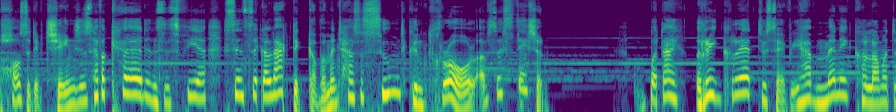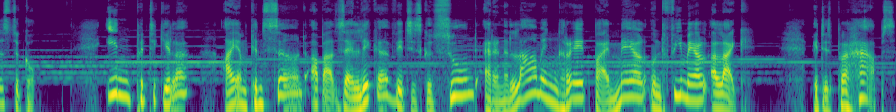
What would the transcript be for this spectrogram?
positive changes have occurred in the sphere since the galactic government has assumed control of the station. But I regret to say we have many kilometers to go. In particular, I am concerned about the liquor which is consumed at an alarming rate by male and female alike. It is perhaps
